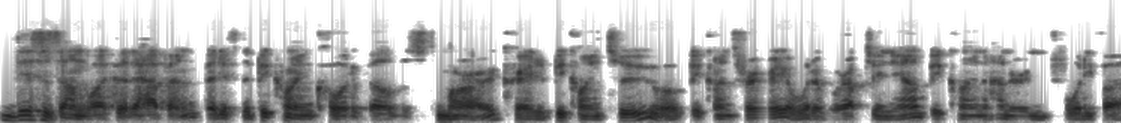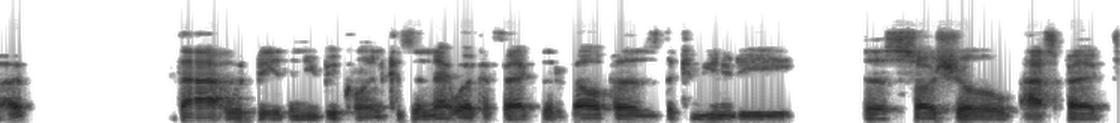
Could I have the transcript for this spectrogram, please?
this is unlikely to happen, but if the Bitcoin core developers tomorrow created Bitcoin 2 or Bitcoin 3 or whatever we're up to now, Bitcoin 145, that would be the new Bitcoin because the network effect, the developers, the community, the social aspect,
